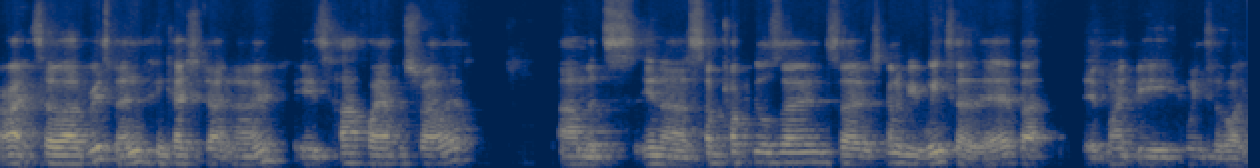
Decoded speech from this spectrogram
All right, so uh, Brisbane, in case you don't know, is halfway up Australia. Um, it's in a subtropical zone, so it's going to be winter there, but it won't be winter like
